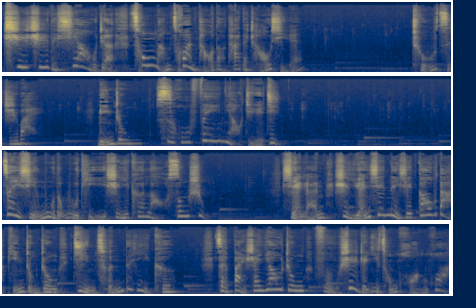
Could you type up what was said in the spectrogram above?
痴痴的笑着，匆忙窜逃到它的巢穴。除此之外，林中似乎飞鸟绝迹。最醒目的物体是一棵老松树，显然是原先那些高大品种中仅存的一棵，在半山腰中俯视着一丛黄桦。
